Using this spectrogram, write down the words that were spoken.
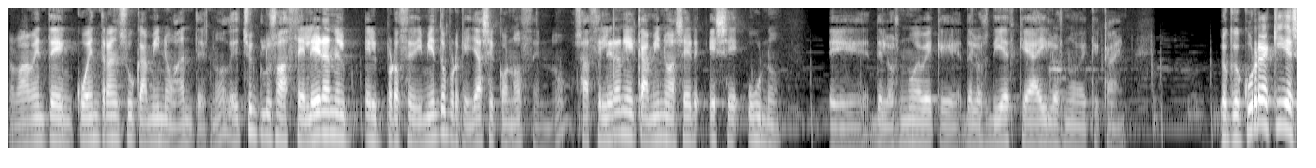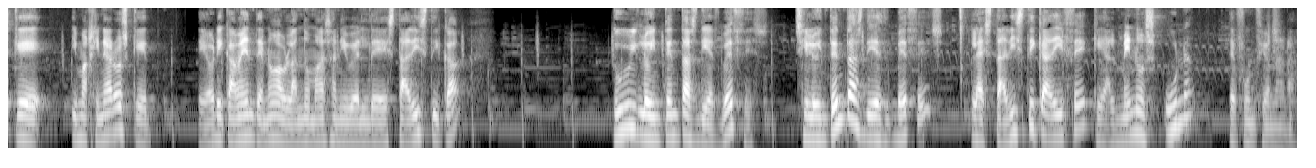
Normalmente encuentran su camino antes, ¿no? De hecho, incluso aceleran el, procedimiento porque ya se conocen, ¿no? O sea, aceleran el camino a ser ese uno de, los nueve que. de los diez que hay y los nueve que caen. Lo que ocurre aquí es que, imaginaros que, teóricamente, ¿no? Hablando más a nivel de estadística, tú lo intentas diez veces. Si lo intentas diez veces, la estadística dice que al menos una te funcionará.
